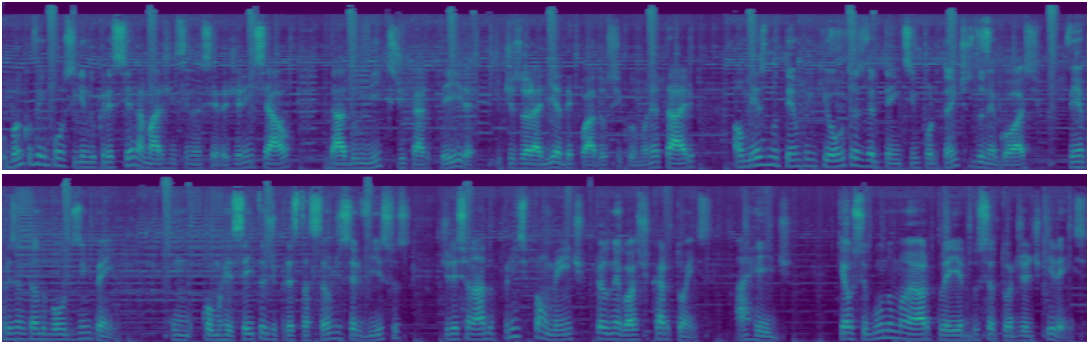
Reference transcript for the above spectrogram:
O banco vem conseguindo crescer a margem financeira gerencial, dado o mix de carteira e tesouraria adequado ao ciclo monetário, ao mesmo tempo em que outras vertentes importantes do negócio vêm apresentando bom desempenho, como receitas de prestação de serviços, direcionado principalmente pelo negócio de cartões, a rede, que é o segundo maior player do setor de adquirência.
